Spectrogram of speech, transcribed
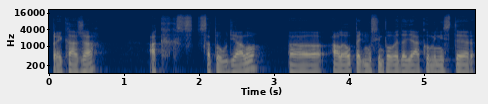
prekáža, ak sa to udialo. Ale opäť musím povedať, ja ako minister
